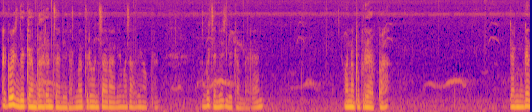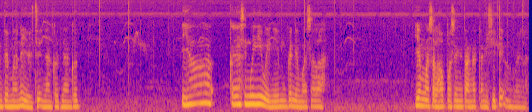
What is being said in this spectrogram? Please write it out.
Aku wis ndek gambaran jane kan maturun sarane masalah sing ngobrol. Aku jane wis ndek gambaran ono beberapa. Dan mungkin temanya ya cek nyangkut-nyangkut iya kayak sing wingi-wingi mungkin ya masalah Iya masalah apa sing tak ngerteni sithik wae lah.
